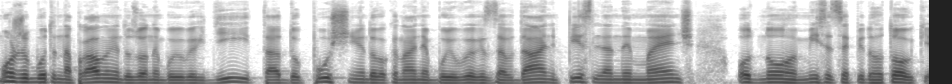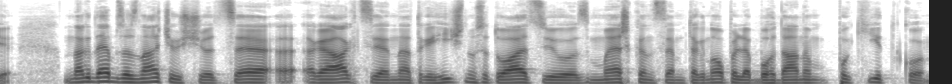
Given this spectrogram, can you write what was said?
можуть бути направлені до зони бойових дій та допущені до виконання бойових завдань після не менш одного місяця підготовки. Нардеп зазначив, що це е, реакція на трагічну ситуацію з мешканцем Тернополя Богданом Покітко.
